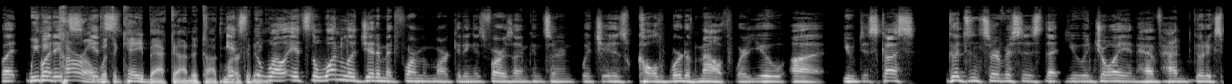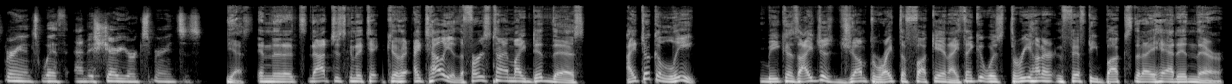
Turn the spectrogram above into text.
But we but need it's, Carl it's, with the K back on to talk marketing. It's the, well, it's the one legitimate form of marketing, as far as I'm concerned, which is called word of mouth, where you uh, you discuss goods and services that you enjoy and have had good experience with and to share your experiences. Yes. And that it's not just going to take, I tell you, the first time I did this, I took a leap because I just jumped right the fuck in. I think it was 350 bucks that I had in there.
